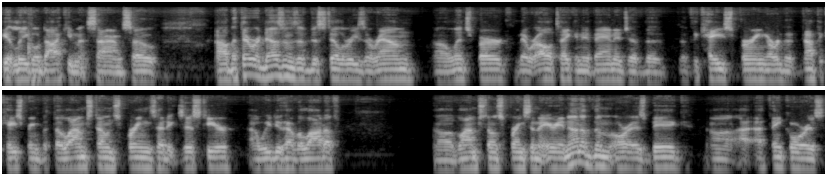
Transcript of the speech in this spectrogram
get legal documents signed. So uh, but there were dozens of distilleries around uh, Lynchburg that were all taking advantage of the of the cave spring, or the, not the cave spring, but the limestone springs that exist here. Uh, we do have a lot of uh, limestone springs in the area. None of them are as big, uh, I, I, think, or as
